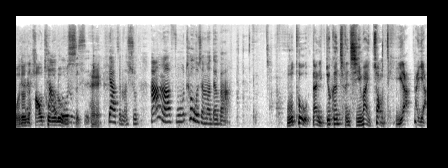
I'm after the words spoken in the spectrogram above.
我都是 How to lose，嘿，要怎么输？好像什么福兔什么的吧？福兔，那你就跟陈其迈撞题啦！哎呀，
